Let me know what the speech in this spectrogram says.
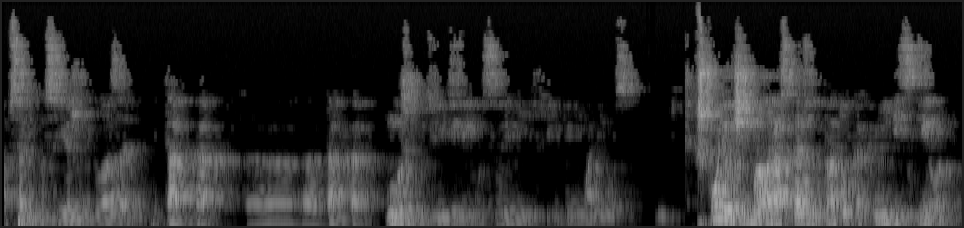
абсолютно свежими глазами. И так, как, э, так, как может быть, видели его современники или понимали его В школе очень мало рассказывают про то, как книги сделаны,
